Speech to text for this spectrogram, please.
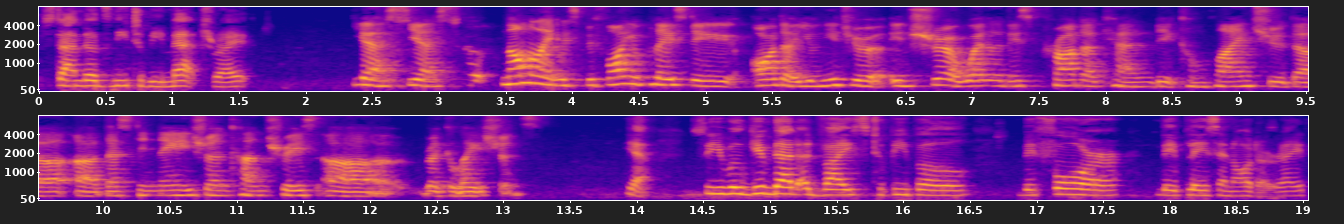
standards need to be met, right? Yes, yes. Normally, it's before you place the order, you need to ensure whether this product can be compliant to the uh, destination country's uh, regulations. Yeah. So you will give that advice to people before they place an order, right?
